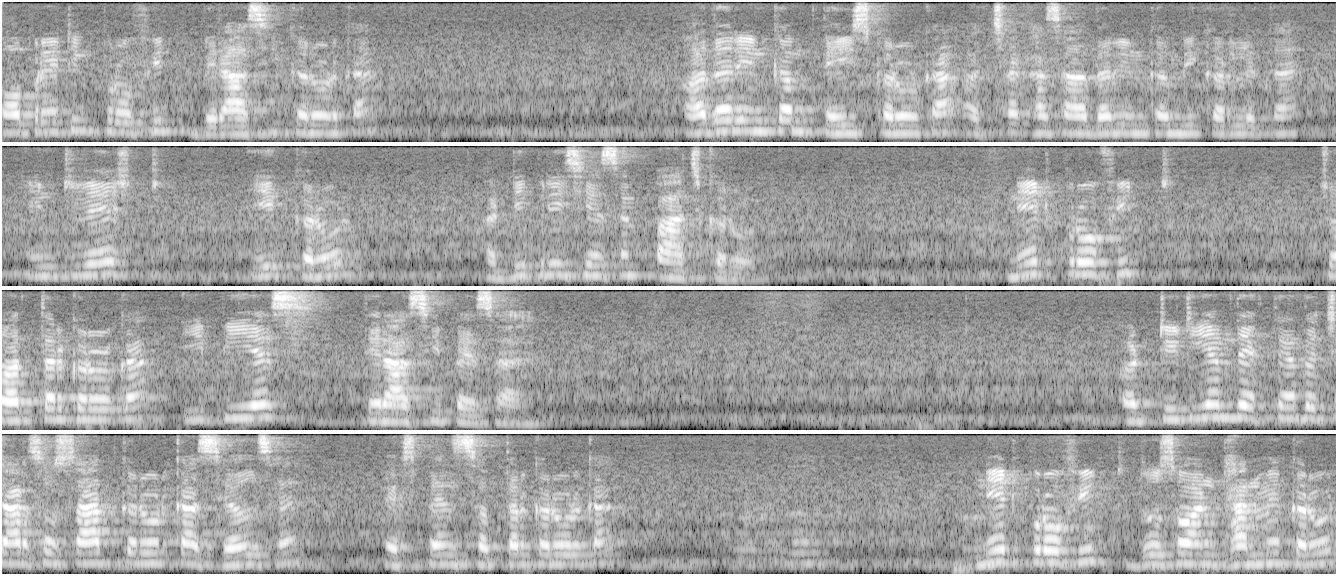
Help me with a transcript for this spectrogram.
ऑपरेटिंग प्रॉफिट बिरासी करोड़ का, अदर इनकम 23 करोड़ का अच्छा खासा अदर इनकम भी कर लेता है, इंटरेस्ट एक करोड़ और डिप्रिसिएशन पाँच करोड़। नेट प्रॉफिट चौहत्तर करोड़ का ईपीएस तिरासी पैसा है। और टीटीएम देखते हैं तो 407 करोड़ का सेल्स है। एक्सपेंस सत्तर करोड़ का। नेट प्रॉफिट दो सौ अंठानवे करोड़।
